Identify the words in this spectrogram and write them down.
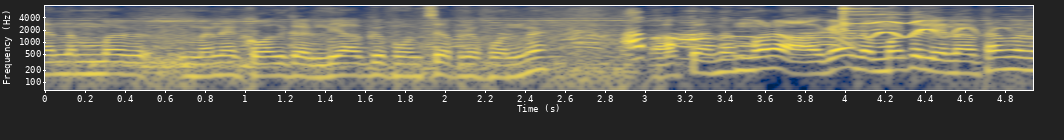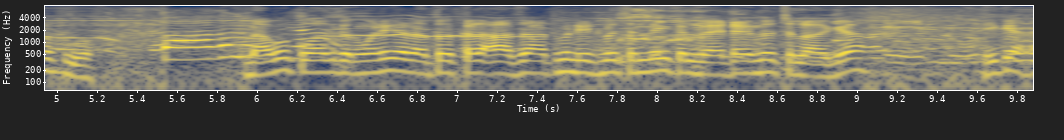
मैं नंबर मैंने कॉल कर लिया आपके फ़ोन से अपने फ़ोन में। आपका नंबर आ गया नंबर तो लेना था मेरे को मैं आपको कॉल करूँगा नहीं करा तो कल आज रात में डेट पे चल रही कल बैठा तो चला गया ठीक है?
